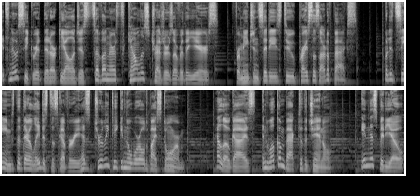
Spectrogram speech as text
It's no secret that archaeologists have unearthed countless treasures over the years, from ancient cities to priceless artifacts. But it seems that their latest discovery has truly taken the world by storm. Hello guys, and welcome back to the channel. In this video,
